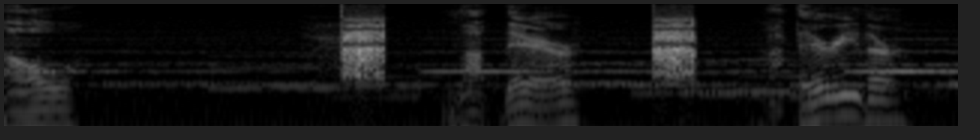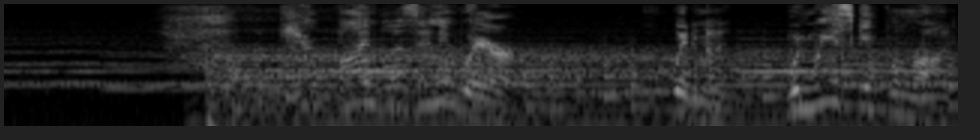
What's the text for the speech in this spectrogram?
No. Not there. Not there either. Can't find Lis anywhere. Wait a minute. When we escaped from Rod,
